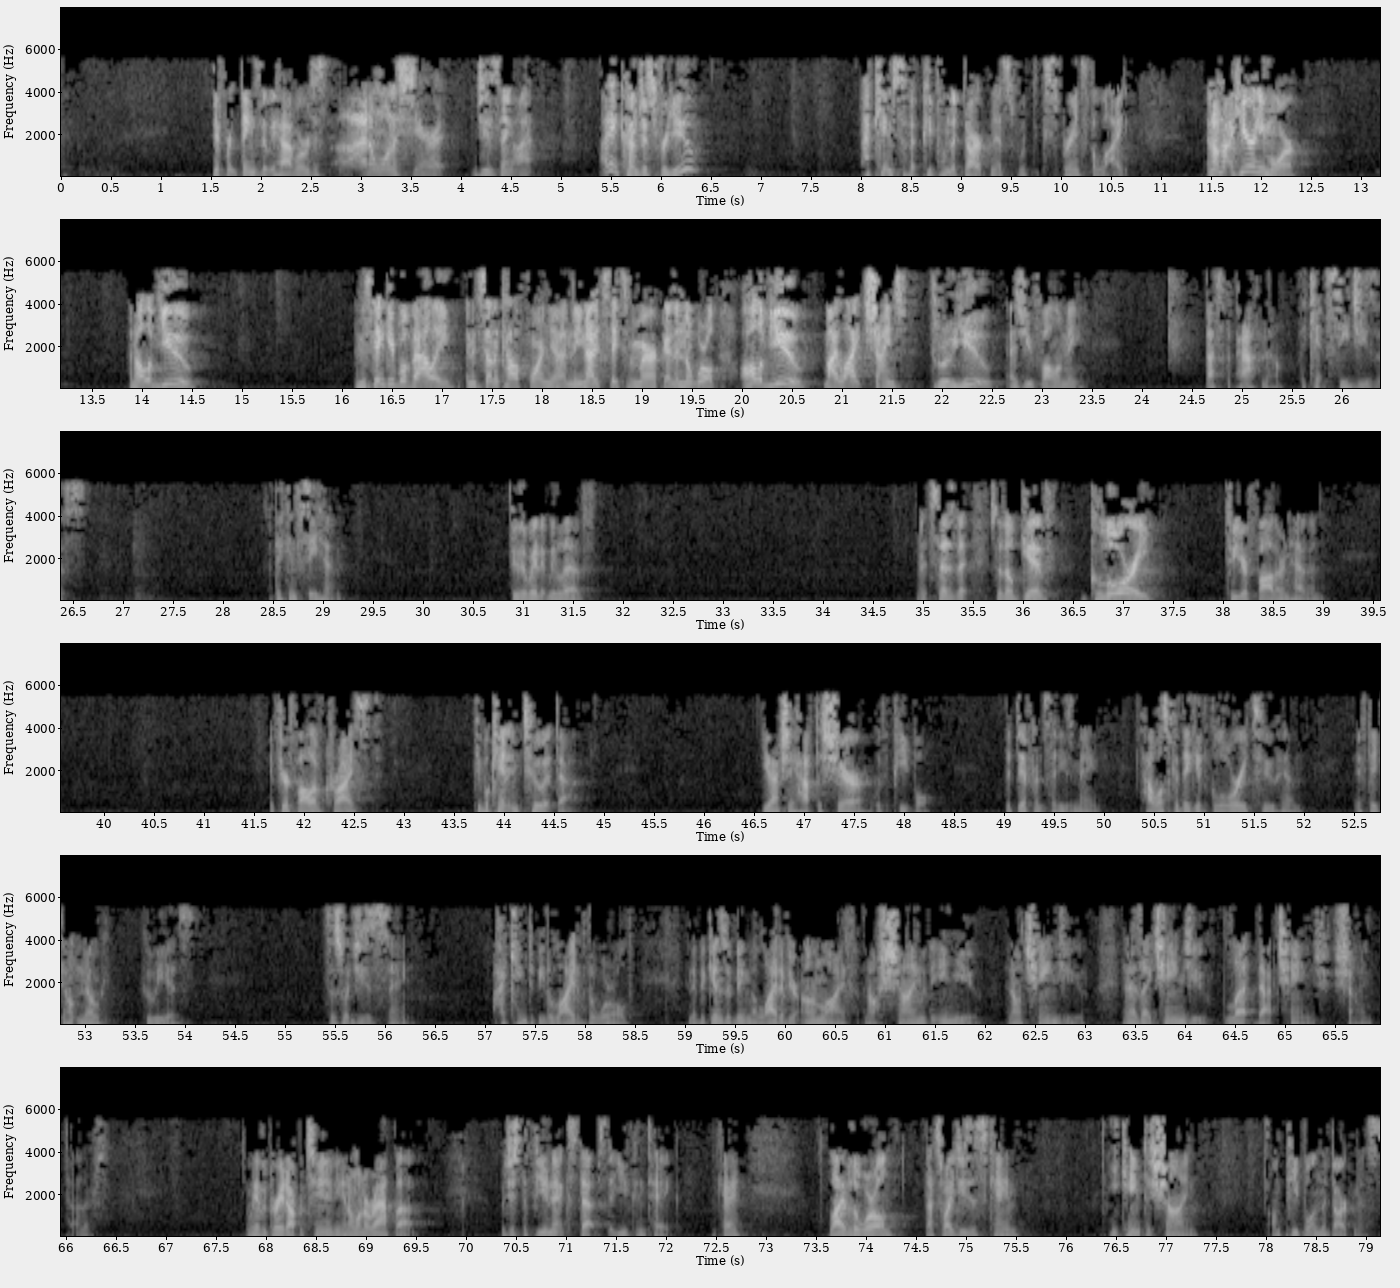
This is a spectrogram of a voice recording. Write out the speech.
different things that we have where we're just, I don't want to share it. Jesus saying, I, I didn't come just for you. I came so that people in the darkness would experience the light. And I'm not here anymore. And all of you in the San Gabriel Valley and in Southern California and the United States of America and in the world, all of you, my light shines through you as you follow me. That's the path now. They can't see Jesus, but they can see him through the way that we live. And it says that, so they'll give glory to your Father in heaven. If you're a follower of Christ, people can't intuit that. You actually have to share with people the difference that He's made. How else could they give glory to Him if they don't know who He is? This is what Jesus is saying. I came to be light of the world, and it begins with being the light of your own life, and I'll shine within you, and I'll change you. And as I change you, let that change shine to others. And we have a great opportunity, and I want to wrap up with just a few next steps that you can take. Okay? Light of the world, that's why Jesus came. He came to shine on people in the darkness.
